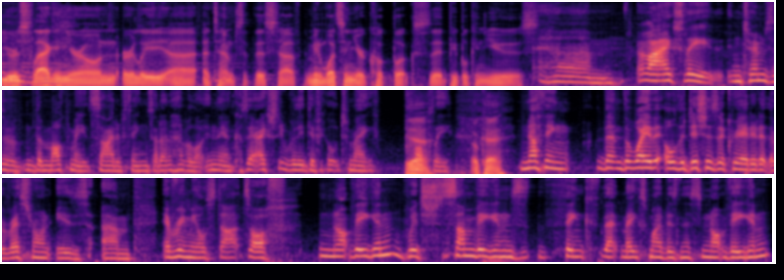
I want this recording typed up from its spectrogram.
You were Hmm. slagging your own early uh, attempts at this stuff. I mean, what's in your cookbooks that people can use? Um, well, actually, in terms of the mock meat side of things, I don't have a lot in there because they're actually really difficult to make Yeah. properly. Okay. Nothing. The, the way that all the dishes are created at the restaurant is um, every meal starts off not vegan, which some vegans think that makes my business not vegan.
